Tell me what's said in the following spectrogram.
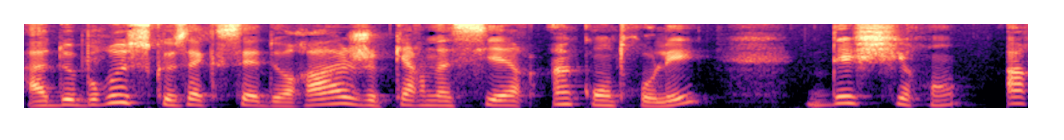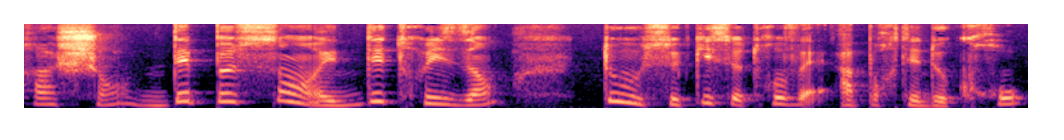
à de brusques accès de rage carnassière incontrôlée, déchirant, arrachant, dépeçant et détruisant tout ce qui se trouvait à portée de crocs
